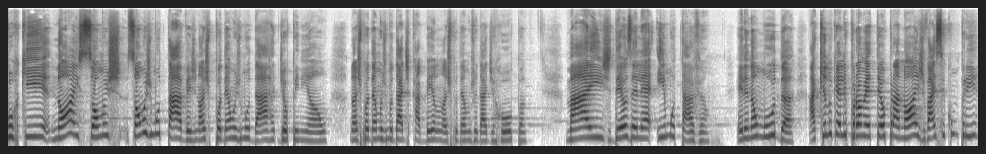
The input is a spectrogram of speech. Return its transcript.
porque nós somos, somos mutáveis, nós podemos mudar de opinião, nós podemos mudar de cabelo, nós podemos mudar de roupa, mas Deus ele é imutável. Ele não muda. Aquilo que ele prometeu para nós vai se cumprir,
